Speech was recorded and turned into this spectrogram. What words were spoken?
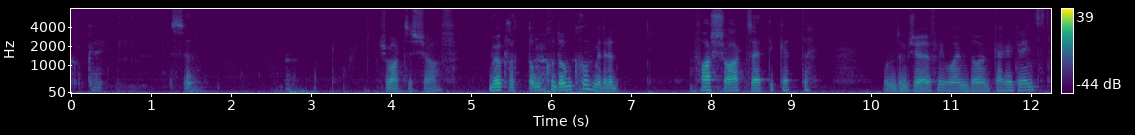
Okay. So. Schwarzes Schaf. Wirklich dunkel, dunkel, mit einer fast schwarzen Etikette. Und einem Schöfli, das ihm hier entgegengrinst.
